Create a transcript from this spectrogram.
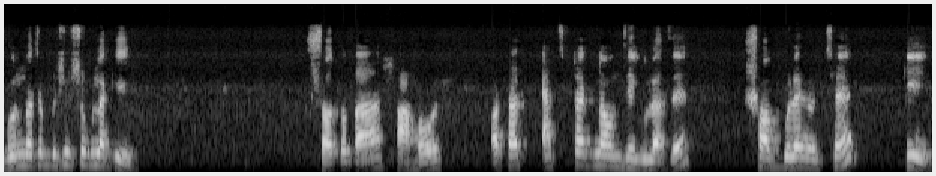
গুণবাচক বিশেষ্যগুলা কি? সততা, সাহস, অর্থাৎ অ্যাবস্ট্রাক্ট নাউন যেগুলো আছে, সবগুলাই হচ্ছে কি?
